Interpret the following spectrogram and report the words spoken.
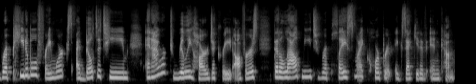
repeatable frameworks. I built a team and I worked really hard to create offers that allowed me to replace my corporate executive income,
